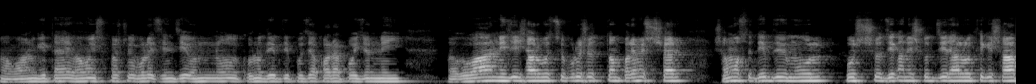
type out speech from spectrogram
ভগবান গীতায় ভগবান স্পষ্ট বলেছেন যে অন্য কোনো দেবদেব পূজা করার প্রয়োজন নেই। ভগবান নিজেই সর্বোচ্চ পুরুষোত্তম পরমেশ্বর। সমস্ত দেবদেবীর মূল উৎস যেখানে সূর্যের আলো থেকে সব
